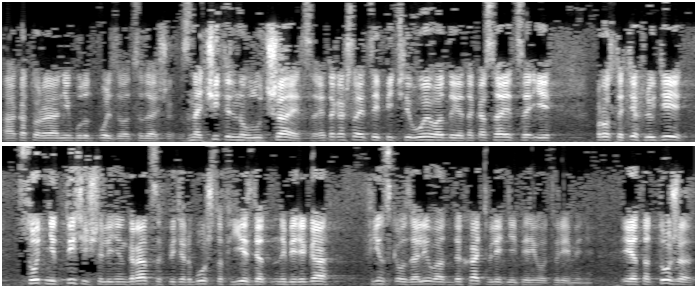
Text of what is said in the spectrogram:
а, которой они будут пользоваться дальше, значительно улучшается. Это касается и питьевой воды, это касается и просто тех людей, сотни тысяч ленинградцев, петербуржцев ездят на берега Финского залива отдыхать в летний период времени. И это тоже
